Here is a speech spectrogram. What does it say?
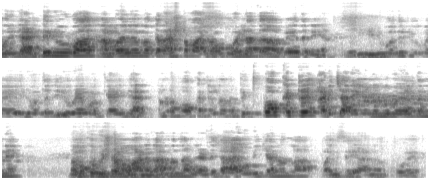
ഒരു രണ്ട് രൂപ നമ്മളിൽ നിന്നൊക്കെ നഷ്ടമായി നമുക്ക് വല്ലാത്ത വേദനയാണ്. ഒരു ഇരുപത് രൂപയോ ഇരുപത്തഞ്ച് രൂപയോ പോയി കഴിഞ്ഞാൽ നമ്മുടെ പോക്കറ്റിൽ നിന്ന് പിക് പോക്കറ്റ് അടിച്ചാരെങ്കിലും കൊണ്ടുപോയാൽ തന്നെ നമുക്ക് വിഷമമാണ്. കാരണം എന്താണ്? രണ്ട് ചായ കുടിക്കാനുള്ള പൈസയാണ് പോയത്.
